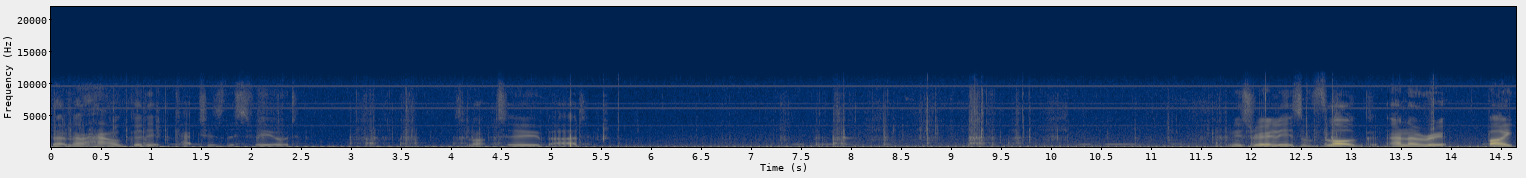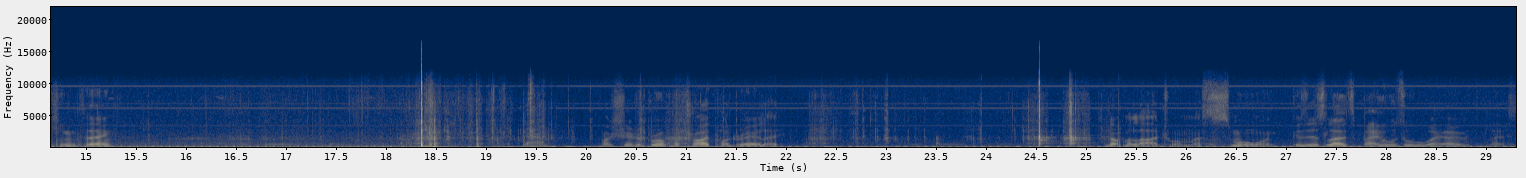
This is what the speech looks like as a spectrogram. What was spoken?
Don't know how good it catches this field. It's not too bad. It's really, it's a vlog and a biking thing. Damn. I should have brought my tripod really. Not my large one, my small one. Because there's loads of bales all the way over the place.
